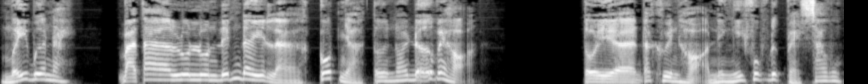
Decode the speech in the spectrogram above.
Mấy bữa nay, bà ta luôn luôn đến đây là cốt nhờ tôi nói đỡ với họ. Tôi ờ, đã khuyên họ nên nghĩ phúc đức về sau,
